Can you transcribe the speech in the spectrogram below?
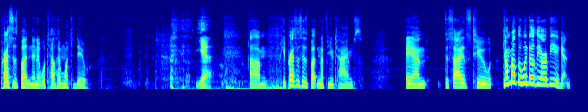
press his button and it will tell him what to do. Yeah. um, he presses his button a few times and decides to jump out the window of the RV again.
